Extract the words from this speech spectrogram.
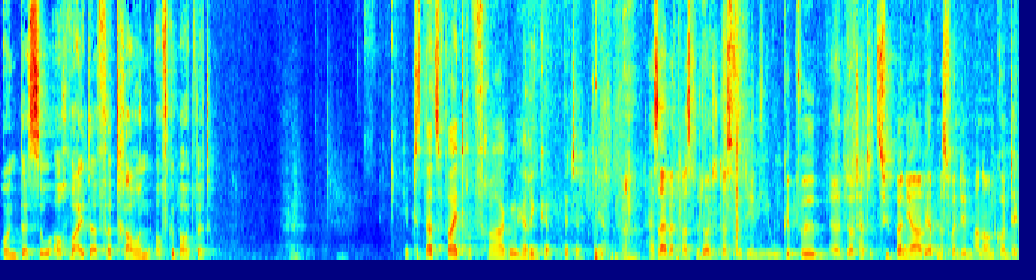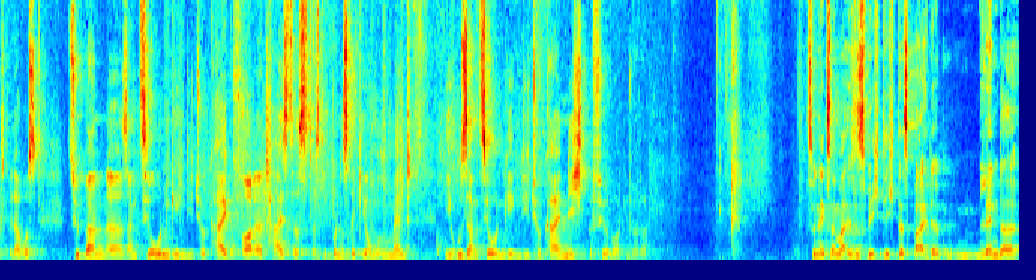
und dass so auch weiter Vertrauen aufgebaut wird. Gibt es dazu weitere Fragen? Herr Rinke, bitte. Ja. Herr Seibert, was bedeutet das für den EU-Gipfel? Äh, dort hatte Zypern ja, wir hatten das vorhin im anderen Kontext Belarus, Zypern äh, Sanktionen gegen die Türkei gefordert. Heißt das, dass die Bundesregierung im Moment EU-Sanktionen gegen die Türkei nicht befürworten würde? Zunächst einmal ist es wichtig, dass beide Länder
